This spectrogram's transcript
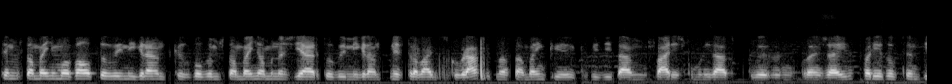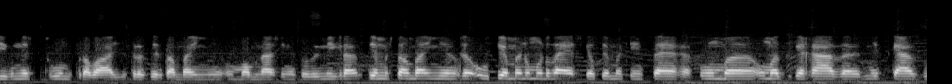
Temos também uma valsa do imigrante que resolvemos também homenagear todo o imigrante neste trabalho discográfico. Nós também que, que visitamos várias comunidades portuguesas no estrangeiro. Faria todo sentido neste segundo trabalho trazer também uma homenagem a todo o imigrante. Temos também eh, o tema número 10, que é o tema que encerra uma, uma desgarrada, neste caso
